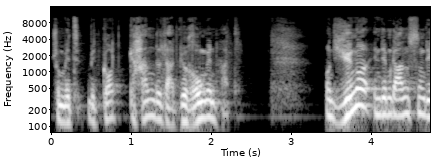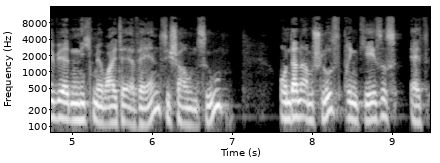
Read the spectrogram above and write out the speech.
schon mit, mit Gott gehandelt hat, gerungen hat. Und Jünger in dem Ganzen, die werden nicht mehr weiter erwähnt, sie schauen zu. Und dann am Schluss bringt Jesus es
